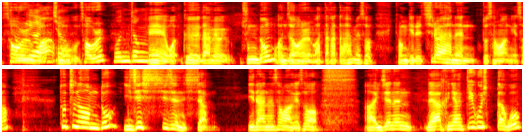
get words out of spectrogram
서울과. 뭐 서울 원정. 예, 원- 그다음에 중동 원정을 음. 왔다 갔다 하면서 경기를 치러야 하는 또 상황에서 토트넘도 이제 시즌 시작이라는 상황에서 아 이제는 내가 그냥 뛰고 싶다고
